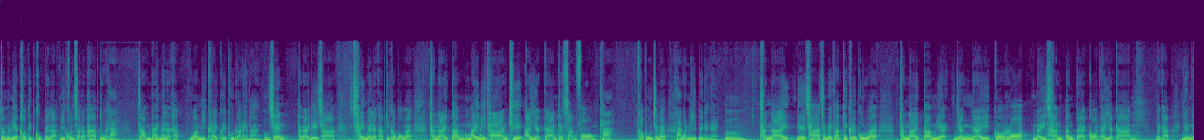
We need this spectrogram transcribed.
จนวันนี้เขาติดคุกไปแล้ว มีคนสารภาพด้วยค่ะจำได้ไหมล่ะครับ ว่ามีใครเคยพูดอะไรบ้าง เช่น ทนายเดชาใช่ไหมล่ะครับ ที่เขาบอกว่าทนายตั้มไม่มีทางที่อายการจะสั่งฟ้องค่ะเขาพูดใช่ไหมค่ะวันนี้เป็นยังไงทนายเดชาใช่ไหมครับ ที่เคยพูดว่า ทนายตั้มเนี่ยยังไงก็รอดในชั้นตั้งแต่ก่อนอายการนะครับ ยังไง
